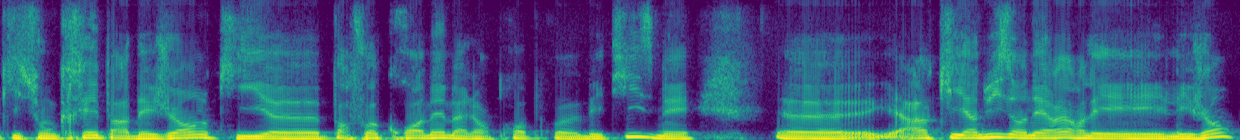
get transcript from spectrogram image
Qui sont créées par des gens qui parfois croient même à leurs propres bêtises, mais qui induisent en erreur les, les gens.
